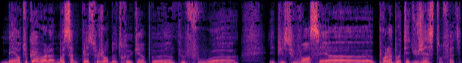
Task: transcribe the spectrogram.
Mais en tout cas voilà moi ça me plaît ce genre de truc un peu Mm. un peu fou euh, et puis souvent c'est euh, pour la beauté du geste en fait.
